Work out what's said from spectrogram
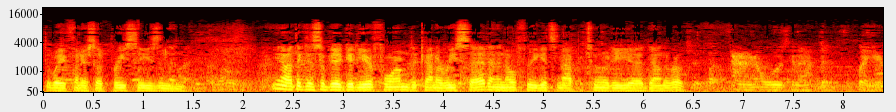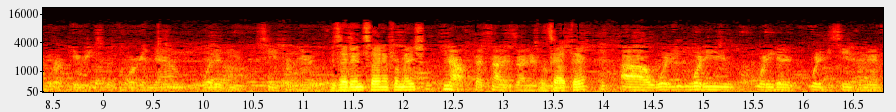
the way he finished up preseason, and you know I think this will be a good year for him to kind of reset, and then hopefully he gets an opportunity uh, down the road. Aaron Olu's going to have to play here for a few weeks with Morgan down. What have you seen from him? Is that inside information? No, that's not inside information. It's out there. Uh, what, do you, what do you what are you gonna, what have you seen from him?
